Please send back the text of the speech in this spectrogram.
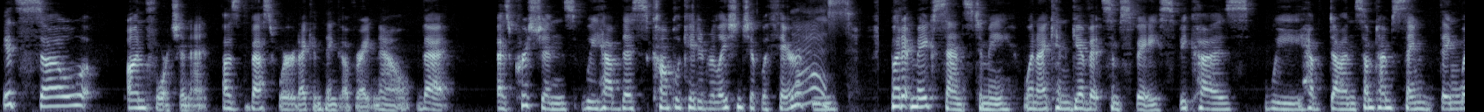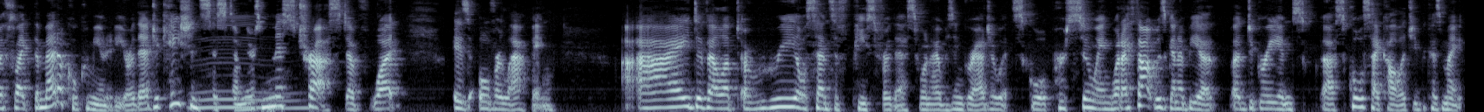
It's so unfortunate, as the best word I can think of right now, that as Christians, we have this complicated relationship with therapy. Yes. But it makes sense to me when I can give it some space because we have done sometimes same thing with like the medical community or the education system. There's Mm. mistrust of what is overlapping. I developed a real sense of peace for this when I was in graduate school, pursuing what I thought was going to be a, a degree in uh, school psychology because my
